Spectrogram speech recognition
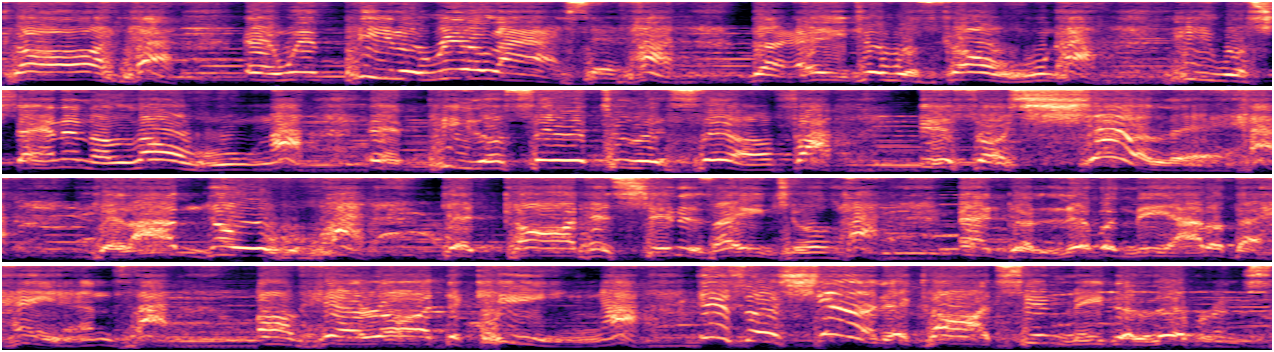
God. And when Peter realized it, the angel was gone, he was standing alone. And Peter said to himself, It's a surely that I know that God has sent his angel and delivered me out of the hands of Herod the king. It's a surety God sent me deliverance.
